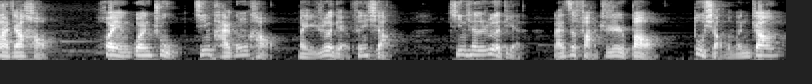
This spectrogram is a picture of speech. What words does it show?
大家好，欢迎关注金牌公考每热点分享。今天的热点来自《法制日报》杜晓的文章：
